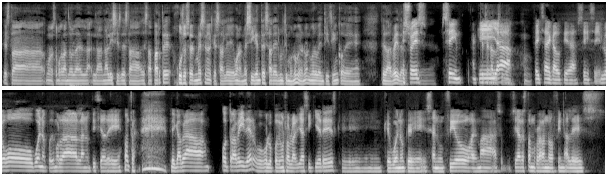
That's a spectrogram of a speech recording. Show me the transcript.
esta, bueno, estamos grabando el análisis de esta, de esta parte, justo es el mes en el que sale, bueno, el mes siguiente sale el último número, ¿no? El número 25 de, de Darth Vader. Eso es, eh, sí, aquí ya fecha de caducidad, sí, sí. Luego, bueno, podemos dar la noticia de otra, de que habrá otra Vader, o lo podemos hablar ya si quieres, que, que bueno, que se anunció, además, si ahora estamos grabando a finales,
